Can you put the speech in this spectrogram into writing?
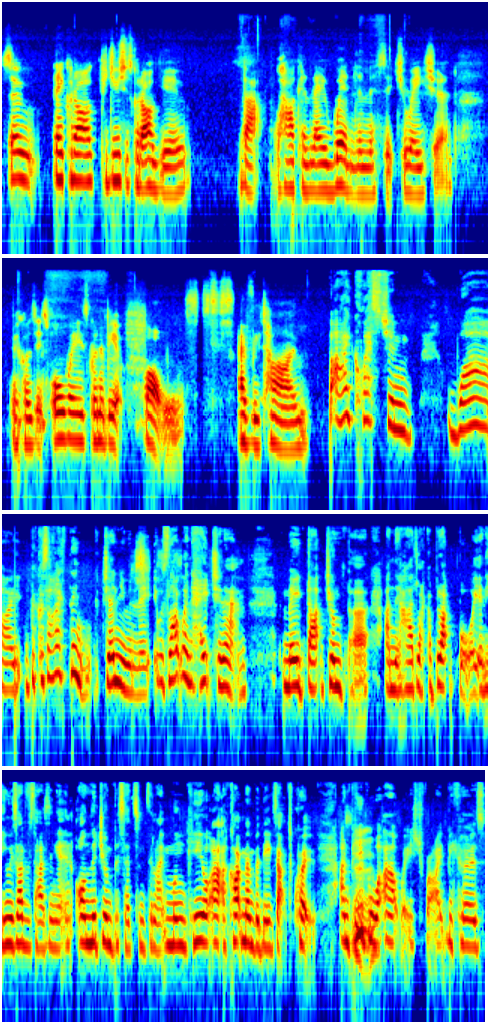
so they could argue producers could argue that how can they win in this situation because it's always going to be at fault every time. But I question why because I think genuinely it was like when H and M made that jumper and they had like a black boy and he was advertising it and on the jumper said something like monkey or I can't remember the exact quote. And people mm. were outraged right because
